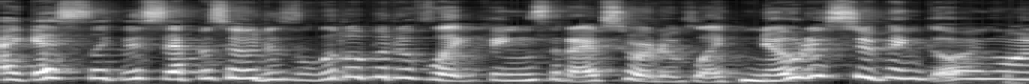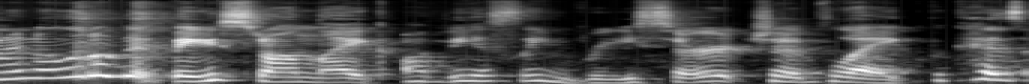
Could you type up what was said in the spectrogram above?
I guess like this episode is a little bit of like things that I've sort of like noticed have been going on and a little bit based on like obviously research of like because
